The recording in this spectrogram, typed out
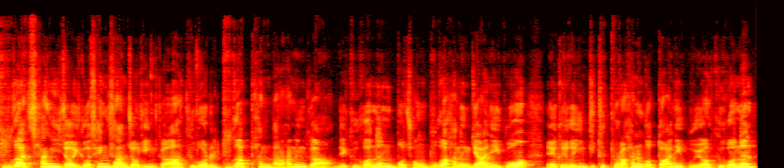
누가 창의적이고 생산적인가? 그거를 누가 판단하는가? 네, 그거는 뭐 정부가 하는 게 아니고, 예, 그리고 인기 투표를 하는 것도 아니고요. 그거는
